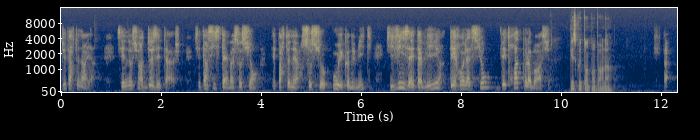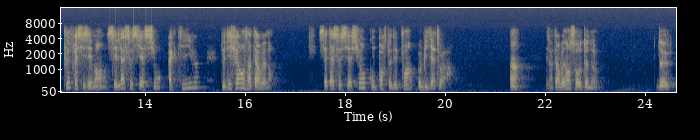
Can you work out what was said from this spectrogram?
du partenariat. C'est une notion à deux étages. C'est un système associant des partenaires sociaux ou économiques qui vise à établir des relations d'étroite collaboration. Qu'est-ce que tu entends par là? Plus précisément, c'est l'association active de différents intervenants. Cette association comporte des points obligatoires. 1. Les intervenants sont autonomes. 2.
